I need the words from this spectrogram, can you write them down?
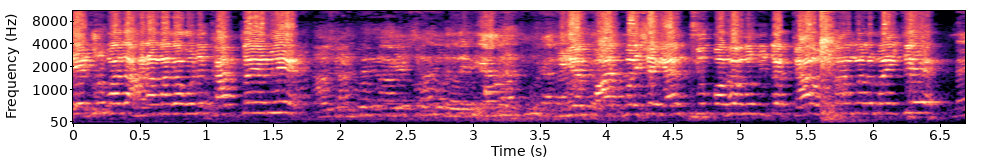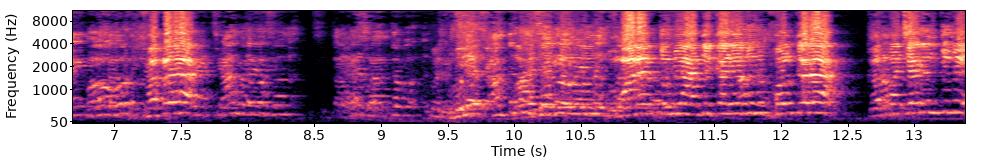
एक रुपयाचा हरामागा कोणी खात नाही आम्ही. हे पाच पैसे घ्या. चूप बघा म्हणून इथं काय होतं आम्हाला माहितीये सगळं तुम्हाला तुम्ही अधिकारी तुम्ही फोन करा. कर्मचारी तुम्ही.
